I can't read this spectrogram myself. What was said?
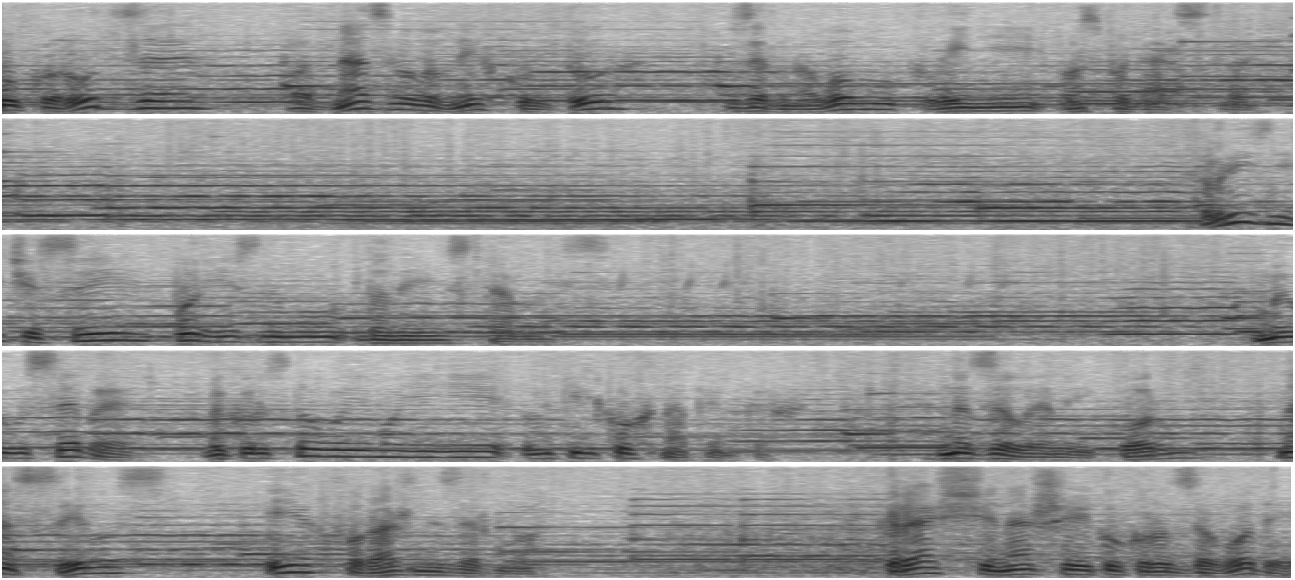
Кукурудза одна з головних культур в зерновому клині господарства. В різні часи по-різному до неї ставилися. Ми у себе використовуємо її в кількох напрямках. на зелений корм, на силос і як фуражне зерно. Кращі наші кукурудзаводи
